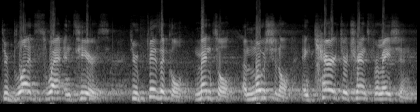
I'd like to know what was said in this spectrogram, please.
through blood, sweat, and tears, through physical, mental, emotional, and character transformation.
